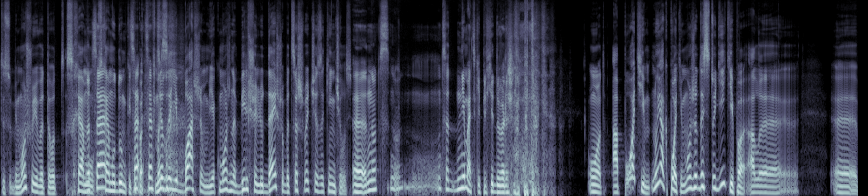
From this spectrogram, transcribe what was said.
Ти собі можеш уявити от схему, Ну, це- схему думки? це- Типа, це в ми цілому- заєбашимо як можна більше людей, щоб це швидше закінчилось. е, ну, це, ну, це німецький підхід до вирішення питання. От. А потім, ну як потім, може десь тоді, типа, але е,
